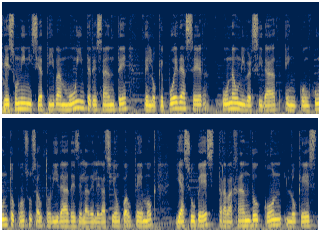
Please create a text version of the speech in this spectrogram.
que es una iniciativa muy interesante de lo que puede hacer una universidad en conjunto con sus autoridades de la delegación Cuauhtémoc y a su vez trabajando con lo que es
